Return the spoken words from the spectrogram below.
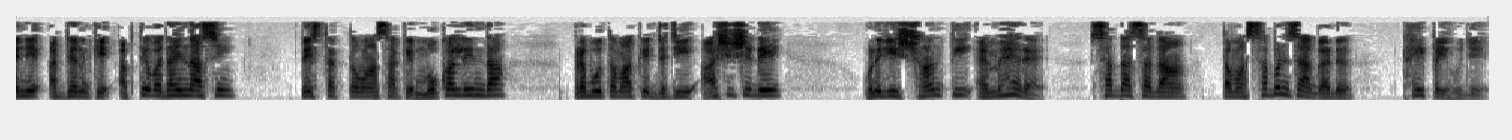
पंजे अध्यन खे अॻिते वधाईंदासीं तेसि तक तव्हां असां मोकल ॾींदा प्रभु तव्हां खे जजी आशिष डिए हुनजी शांति ऐं मेहर सदा सदा तव्हां सभिनि सां गॾु ठही पई हुजे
